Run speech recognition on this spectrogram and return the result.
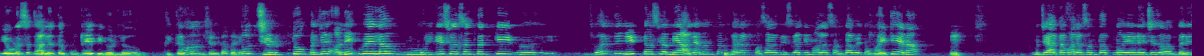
एवढस झालं तर कुठे बिघडलं? तिथे तो चिडतो. म्हणजे अनेक वेळेला मुलगे सुद्धा सांगतात की घर ते नीट नसलं मी आल्यानंतर घरात पसारा दिसला की मला संताप येतो. माहिती आहे ना. म्हणजे आता मला संताप न येण्याची जबाबदारी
